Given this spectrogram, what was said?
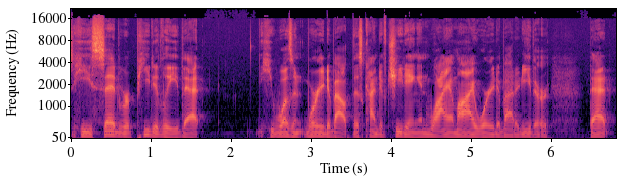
he said repeatedly that he wasn't worried about this kind of cheating, and why am I worried about it either? That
